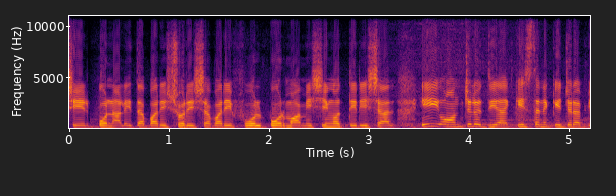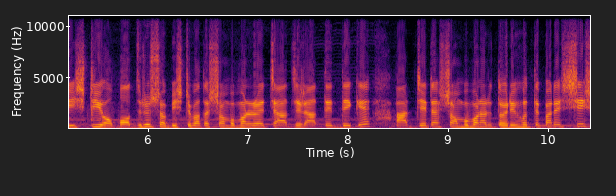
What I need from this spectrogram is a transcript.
শেরপুর, নালিতাবাড়ি, সরিষাবাড়ি, ফুলপুর, ময়মনসিংহ, তিরিশাল এই অঞ্চলে দুই এক স্থানে কিছুটা বৃষ্টি ও বজ্রসহ বৃষ্টিপাতের সম্ভাবনা রয়েছে আজ রাতের দিকে। আর যেটা সম্ভাবনা তৈরি হতে পারে শেষ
